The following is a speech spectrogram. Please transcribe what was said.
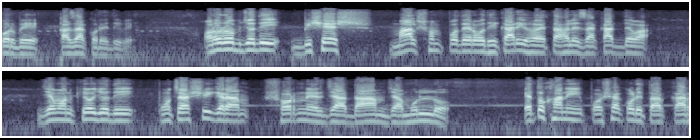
করবে, কাজা করে দিবে। অনুরূপ যদি বিশেষ মাল সম্পদের অধিকারী হয়, তাহলে জাকাত দেওয়া। যেমন কেউ যদি পঁচাশি গ্রাম স্বর্ণের যা দাম, যা মূল্য, এতখানি পয়সা করে তার কার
